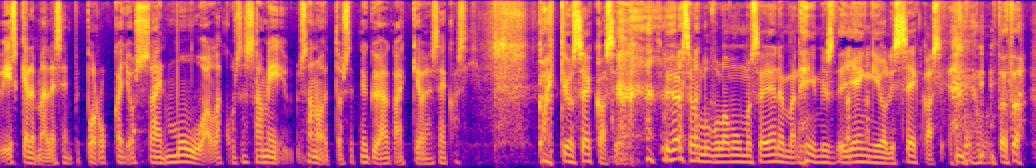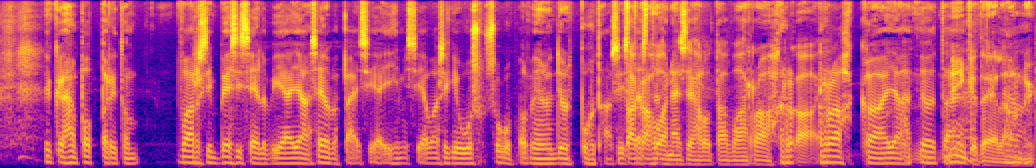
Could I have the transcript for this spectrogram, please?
iskelmällisempi porukka jossain muualla, kun sä Sami sanoit tuossa, että nykyään kaikki on ihan sekaisin. Kaikki on sekaisin. 90-luvulla muun muassa enemmän ihmiset ja jengi oli sekaisin, mutta tota, nykyään popparit on varsin vesiselviä ja selväpäisiä ihmisiä, varsinkin uusi sukupolvi, jos puhutaan siis Takahuoneeseen halutaan vaan rahkaa. Ra- rahkaa ja jotain. Niinkö teillä on nyt?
